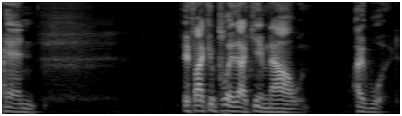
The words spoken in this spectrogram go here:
And if I could play that game now, I would.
